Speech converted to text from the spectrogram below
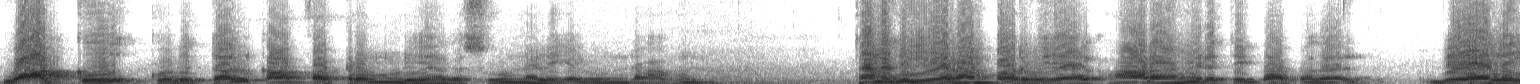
வாக்கு கொடுத்தால் காப்பாற்ற முடியாத சூழ்நிலைகள் உண்டாகும். தனது ஏழாம் பார்வையால் ஆறாம் இடத்தை பார்ப்பதால் வேலை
